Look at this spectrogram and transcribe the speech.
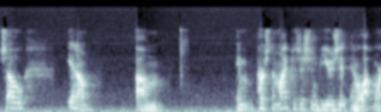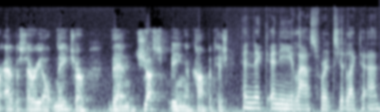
So, you know, um, a person in my position views it in a lot more adversarial nature than just being a competition. And Nick, any last words you'd like to add?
